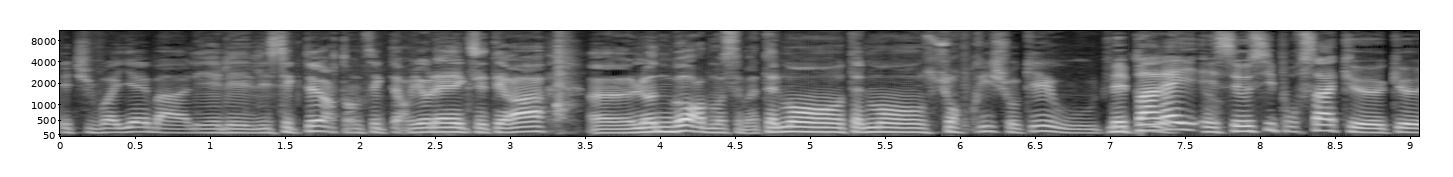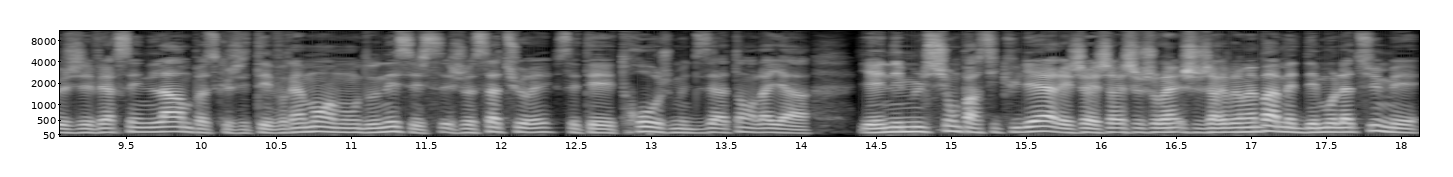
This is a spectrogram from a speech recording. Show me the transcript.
Et tu voyais bah, les, les- les secteurs, tant de secteur violet, etc. Euh, L'onboard, moi, ça m'a tellement, tellement surpris, choqué. Où Mais dis, pareil, euh, et c'est aussi pour ça que, que j'ai versé une larme parce que j'étais vraiment à un moment donné, je saturais, c'était trop. Je me disais, attends, là, il y a, il y a une émulsion particulière et j'arriverai même pas à mettre des mots là-dessus, mais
